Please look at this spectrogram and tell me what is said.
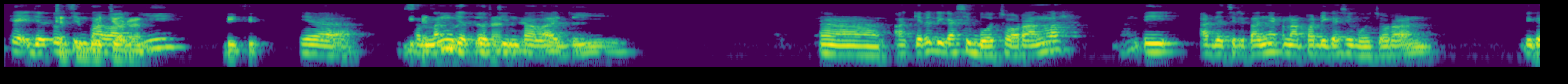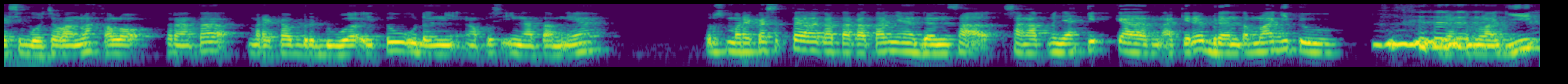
kayak jatuh Kasih cinta bocoran. lagi. Dikit. ya Dikasih seneng jatuh cinta kan, lagi. Nah, akhirnya dikasih bocoran lah. Nanti ada ceritanya kenapa dikasih bocoran. Dikasih bocoran lah kalau ternyata mereka berdua itu udah ng- ngapus ingatannya. Terus mereka setel kata-katanya dan sa- sangat menyakitkan. Akhirnya berantem lagi tuh. Berantem lagi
